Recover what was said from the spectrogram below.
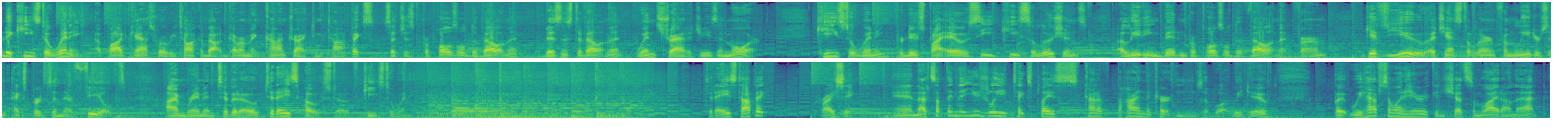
Welcome to Keys to Winning, a podcast where we talk about government contracting topics such as proposal development, business development, win strategies, and more. Keys to Winning, produced by AOC Key Solutions, a leading bid and proposal development firm, gives you a chance to learn from leaders and experts in their fields. I'm Raymond Thibodeau, today's host of Keys to Winning. Today's topic pricing. And that's something that usually takes place kind of behind the curtains of what we do but we have someone here who can shed some light on that.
